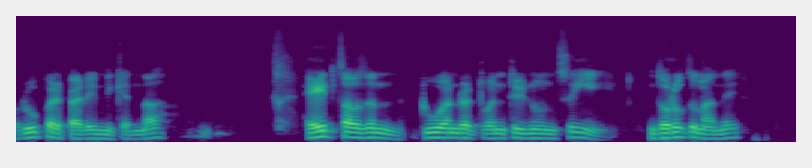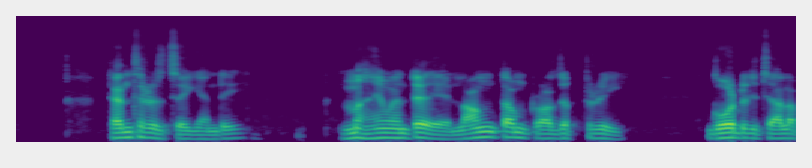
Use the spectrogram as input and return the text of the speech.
రూపాయి పడింది కింద. 8220 నుంచి దొరుకుతున్నది. కన్సిడర్ చేయండి. ఏమంటే లాంగ్ టర్మ్ ప్రాజెక్టరీ గోల్డ్‌కి చాలా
